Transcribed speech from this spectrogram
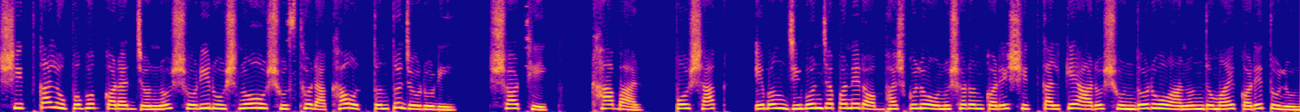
শীতকাল উপভোগ করার জন্য শরীর উষ্ণ ও সুস্থ রাখা অত্যন্ত জরুরি। সঠিক খাবার, পোশাক এবং জীবনযাপনের অভ্যাসগুলো অনুসরণ করে শীতকালকে আরও সুন্দর ও আনন্দময় করে তুলুন।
